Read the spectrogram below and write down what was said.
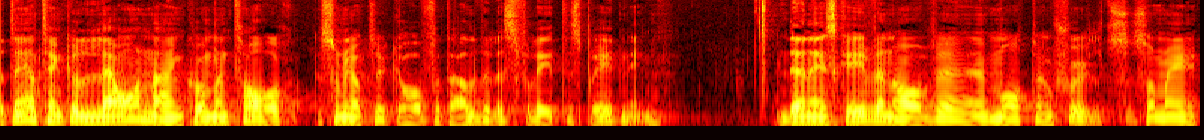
Utan jag tänker låna en kommentar som jag tycker har fått alldeles för lite spridning. Den är skriven av eh, Mårten Schultz som är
